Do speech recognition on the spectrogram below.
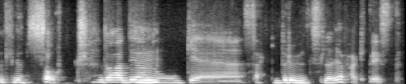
liksom, sort, då hade jag mm. nog eh, sagt brudslöja faktiskt.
